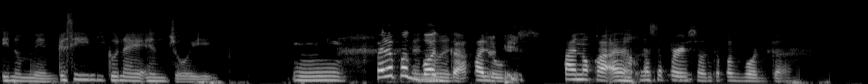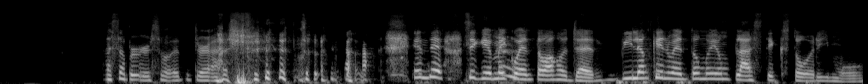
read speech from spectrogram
inumin kasi hindi ko na-enjoy. Mm. Pero pag Ganun. vodka, palubs, paano ka uh, as a person kapag vodka? As a person, trash. Hindi. Sige, may kwento ako dyan. Bilang kinwento mo yung plastic story mo,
